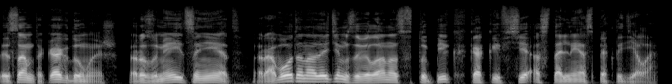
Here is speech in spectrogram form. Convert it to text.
Ты сам-то как думаешь? Разумеется, нет. Работа над этим завела нас в тупик, как и все остальные аспекты дела.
